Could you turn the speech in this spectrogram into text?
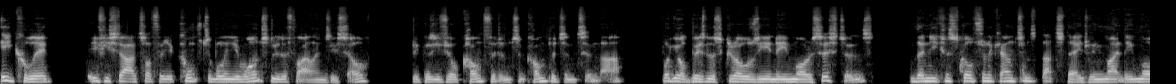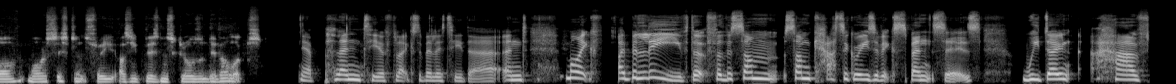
Equally, if you start off and you're comfortable and you want to do the filings yourself because you feel confident and competent in that, but your business grows and you need more assistance, then you can go to an accountant at that stage when you might need more more assistance for you as your business grows and develops. Yeah, plenty of flexibility there. And Mike, I believe that for the some some categories of expenses, we don't have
